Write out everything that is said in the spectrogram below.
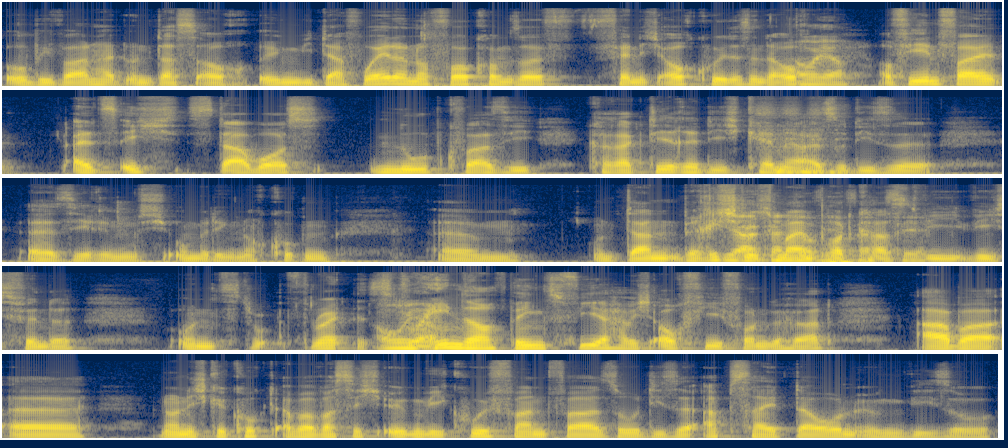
Obi Wan halt und dass auch irgendwie Darth Vader noch vorkommen soll, fände ich auch cool. Das sind auch oh, ja. auf jeden Fall, als ich Star Wars Noob quasi Charaktere, die ich kenne, also diese äh, Serie muss ich unbedingt noch gucken. Ähm, und dann berichte ja, ich in meinem Podcast, wie, wie ich es finde. Und Str Str oh, Stranger ja. Things 4 habe ich auch viel von gehört, aber äh, noch nicht geguckt. Aber was ich irgendwie cool fand, war so diese Upside Down irgendwie so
